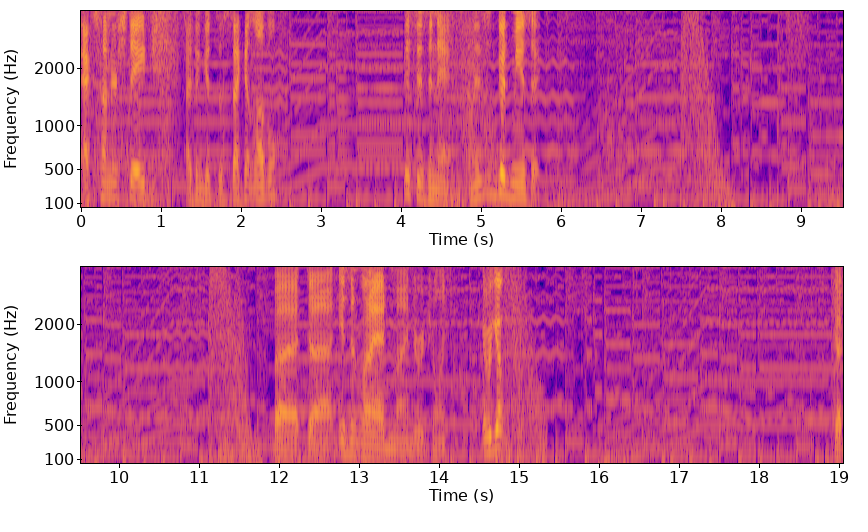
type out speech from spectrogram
X Hunter stage. I think it's the second level. This isn't it. I mean, this is good music. But uh, isn't what I had in mind originally. Here we go. Good.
